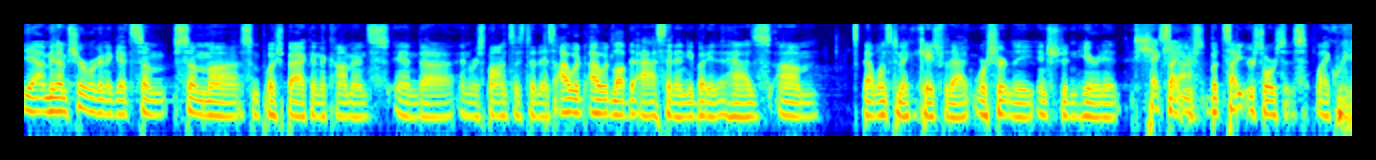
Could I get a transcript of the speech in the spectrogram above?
Yeah, I mean, I'm sure we're going to get some some uh, some pushback in the comments and uh, and responses to this. I would I would love to ask that anybody that has um, that wants to make a case for that, we're certainly interested in hearing it. Heck cite yeah. your, but cite your sources. Like we,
